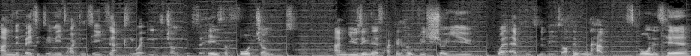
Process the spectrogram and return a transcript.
And it basically means I can see exactly where each chunk is. So here's the four chunks. And using this, I can hopefully show you where everything's going to be. So I think we're going to have spawners here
